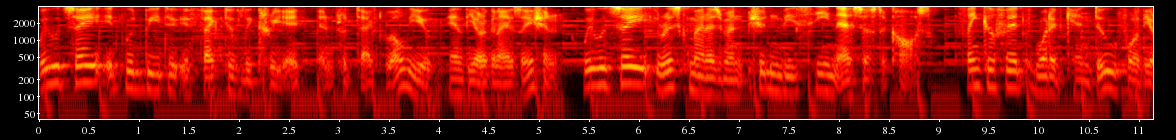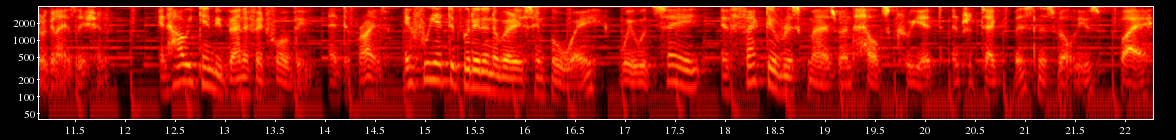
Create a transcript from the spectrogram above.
we would say it would be to effectively create and protect value in the organization. We would say risk management shouldn't be seen as just a cost. Think of it what it can do for the organization. and how it can be benefit for the enterprise. If we had to put it in a very simple way, we would say effective risk management helps create and protect business values by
